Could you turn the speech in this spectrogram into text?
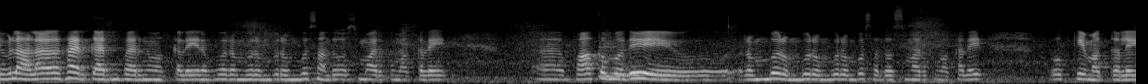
எவ்வளோ அழகாக இருக்காருன்னு பாருங்கள் மக்களே. ரொம்ப ரொம்ப ரொம்ப ரொம்ப சந்தோஷமாக இருக்குது மக்களே. பார்க்கும்போதே ரொம்ப ரொம்ப ரொம்ப ரொம்ப சந்தோஷமாக இருக்குது மக்களே. ஓகே மக்களே.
